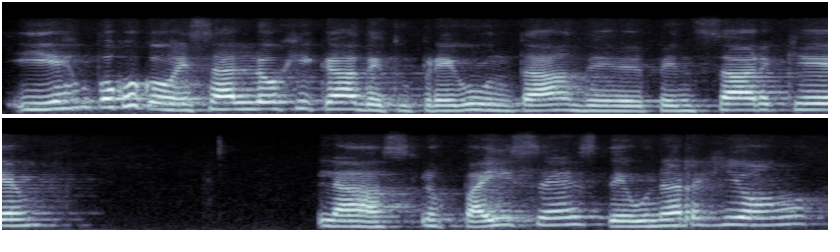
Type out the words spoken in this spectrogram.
Y es un poco con esa lógica de tu pregunta, de pensar que los países de una región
